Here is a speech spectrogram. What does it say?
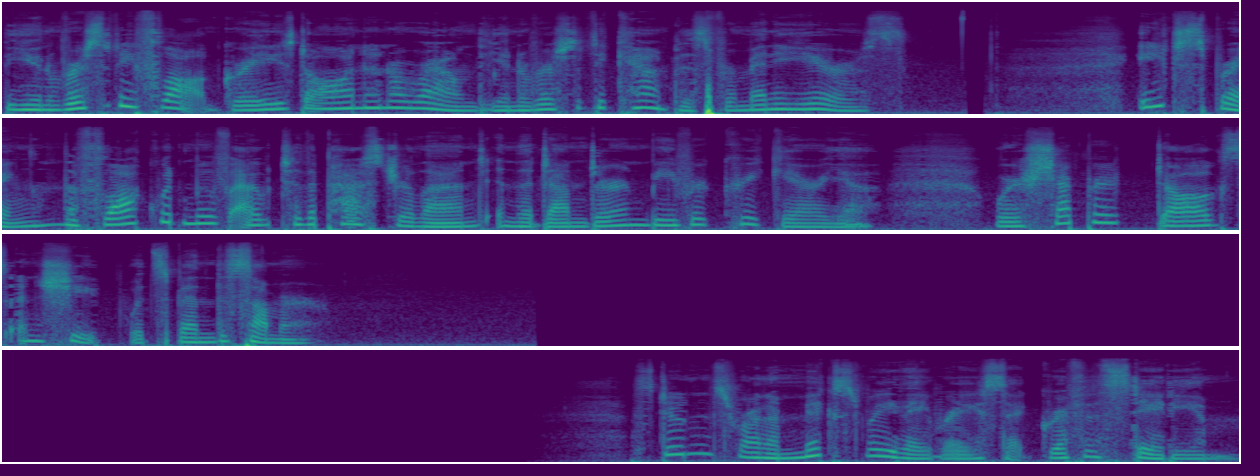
the university flock grazed on and around the university campus for many years. Each spring the flock would move out to the pasture land in the Dundurn Beaver Creek area, where shepherd, dogs, and sheep would spend the summer. Students run a mixed relay race at Griffith Stadium.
